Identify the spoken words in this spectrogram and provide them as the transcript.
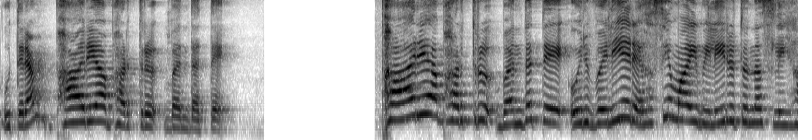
ഉത്തരം ഭാര്യ ഭർത്തൃ ബന്ധത്തെ. ഭാര്യ ഭർത്തൃ ബന്ധത്തെ ഒരു വലിയ രഹസ്യമായി വിലയിരുത്തുന്ന സ്ലിഹ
